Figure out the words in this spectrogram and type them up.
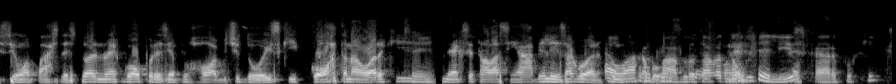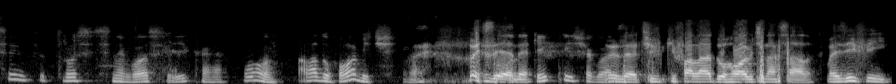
ser uma parte da história, não é igual, por exemplo, Hobbit 2, que corta na hora que, Sim. né, que você tá lá assim, ah, beleza, agora. É, Pum, acabou. Pablo, eu tava tão É. feliz, cara. Por que, que você você trouxe esse negócio aí, cara? Pô, falar do Hobbit? Pois é, Pô, né? Fiquei triste agora. Pois é, tive que falar do Hobbit na sala. Mas enfim,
